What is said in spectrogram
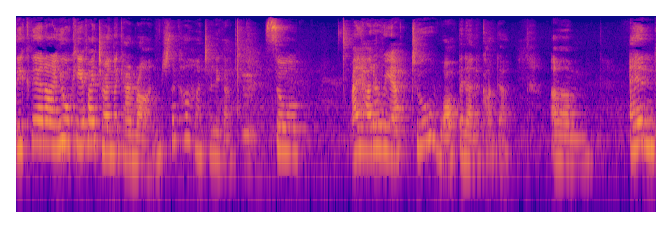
देखते हैं, and are you okay if I turn the camera on? She's like, हाँ हाँ चलेगा. So I had her react to WAP and Anaconda. Um, and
